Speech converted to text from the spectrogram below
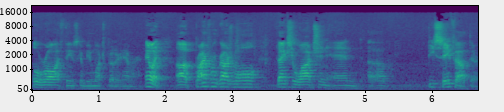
overall, I think it's going to be a much better hammer. Anyway, uh, Brian from Garage Mahal, thanks for watching, and uh, be safe out there.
